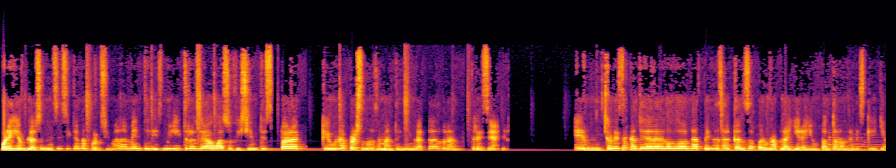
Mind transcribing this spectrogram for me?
Por ejemplo, se necesitan aproximadamente 10 mil litros de agua suficientes para que una persona se mantenga hidratada durante 13 años. Em, con esta cantidad de algodón apenas alcanza para una playera y un pantalón de mezclilla.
